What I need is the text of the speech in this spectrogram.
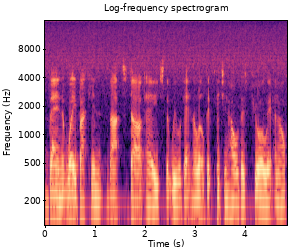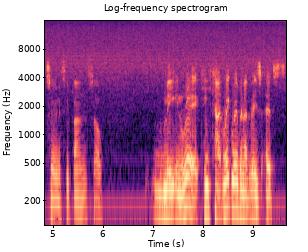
then way back in that dark age, that we were getting a little bit pigeonholed as purely an alternative band. So meeting Rick, he can't. Rick Rubin, had- is, is,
